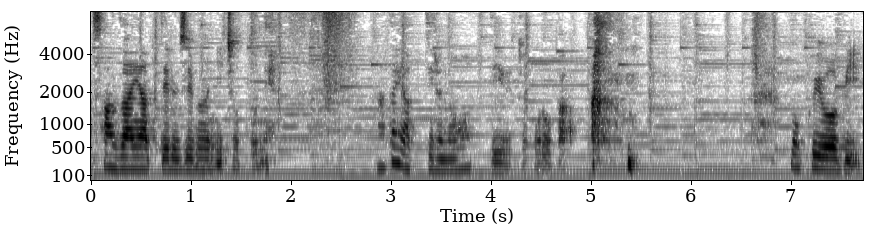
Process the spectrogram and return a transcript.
散々やってる自分にちょっとね、まだやってるの？っていうところが、木曜日、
